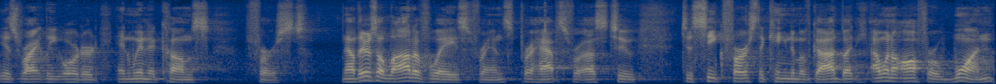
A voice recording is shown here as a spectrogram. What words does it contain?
is rightly ordered and when it comes first. Now, there's a lot of ways, friends, perhaps for us to to seek first the kingdom of God, but I want to offer one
